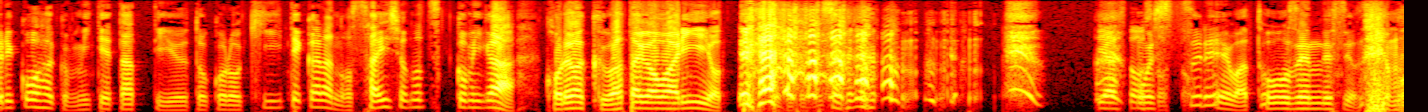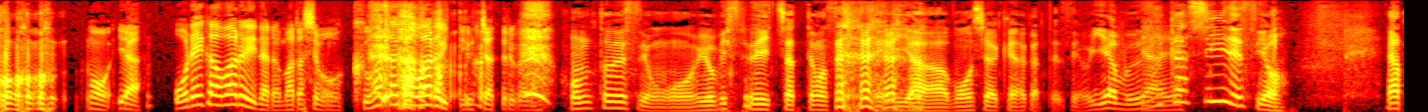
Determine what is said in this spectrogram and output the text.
人紅白見てたっていうところを聞いてからの最初のツッコミが、これは桑田が悪いよって。いや、そもううそうそう。失礼は当然ですよね、もう。もう、いや、俺が悪いならまだしも、桑田が悪いって言っちゃってるから。本当ですよ、もう呼び捨てで言っちゃってますからね。いやー、申し訳なかったですよ。いや、難しいですよ。やっ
